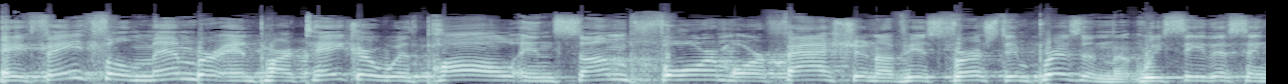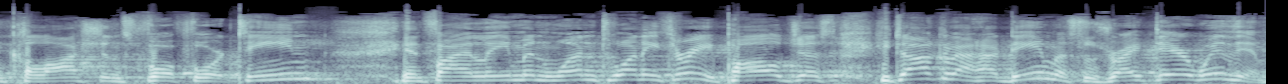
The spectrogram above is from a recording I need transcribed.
A faithful member and partaker with Paul in some form or fashion of his first imprisonment. We see this in Colossians 4:14, in Philemon 1:23. Paul just he talked about how Demas was right there with him.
